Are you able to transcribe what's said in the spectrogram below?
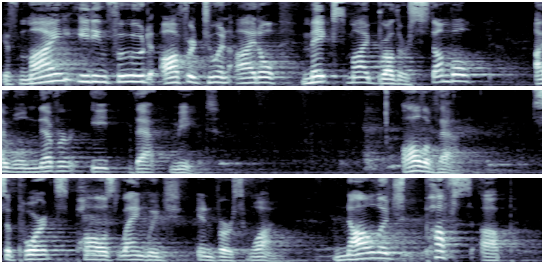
if my eating food offered to an idol makes my brother stumble, I will never eat that meat. All of that supports Paul's language in verse 1. Knowledge puffs up,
